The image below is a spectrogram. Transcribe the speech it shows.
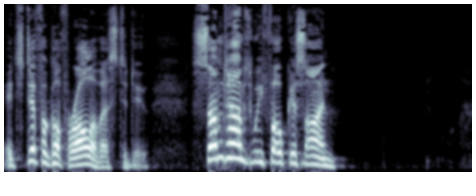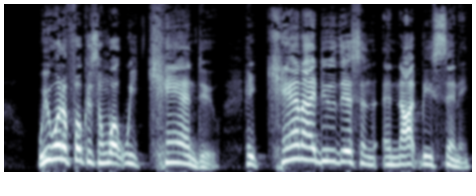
It's difficult for all of us to do Sometimes we focus on, we want to focus on what we can do. Hey, can I do this and, and not be sinning?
